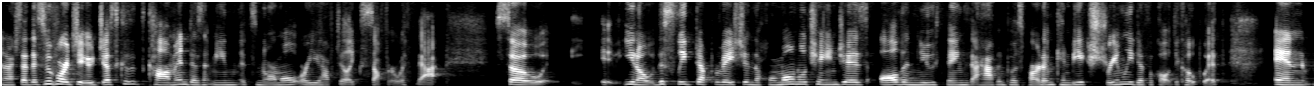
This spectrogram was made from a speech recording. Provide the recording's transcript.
and I've said this before too, just because it's common doesn't mean it's normal or you have to like suffer with that. So, you know, the sleep deprivation, the hormonal changes, all the new things that happen postpartum can be extremely difficult to cope with. And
